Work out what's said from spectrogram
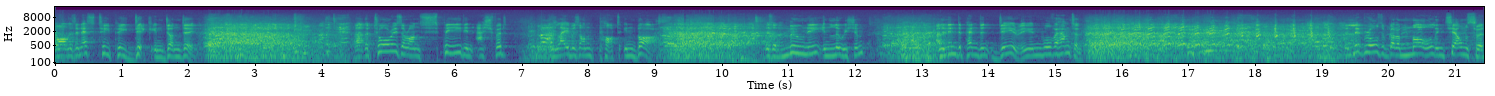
while there's an SDP Dick in Dundee. Uh, the Tories are on speed in Ashford, and Labour's on pot in Bath. There's a Mooney in Lewisham, and an independent Deary in Wolverhampton. the Liberals have got a mole in Chelmsford.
